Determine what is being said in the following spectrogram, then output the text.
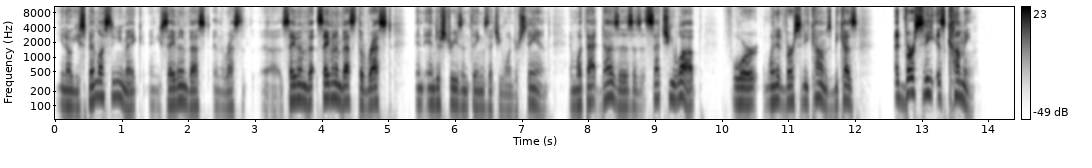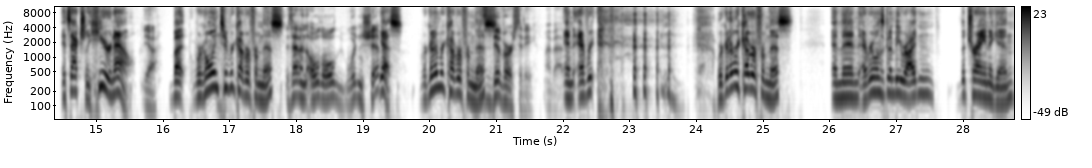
you know you spend less than you make and you save and invest in the rest. Uh, save and save and invest the rest in industries and things that you understand. And what that does is is it sets you up for when adversity comes because adversity is coming. It's actually here now, Yeah. but we're going to recover from this. Is that an old, old wooden ship? Yes, we're going to recover from That's this. diversity. My bad. and every we're going to recover from this and then everyone's going to be riding the train again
